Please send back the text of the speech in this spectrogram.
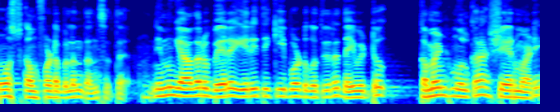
ಮೋಸ್ಟ್ ಕಂಫರ್ಟಬಲ್ ಅಂತ ಅನಿಸುತ್ತೆ. ನಿಮ್ಗೆ ಯಾವ್ದಾದ್ರು ಬೇರೆ ಈ ರೀತಿ ಕೀಬೋರ್ಡ್ ಗೊತ್ತಿದ್ರೆ ದಯವಿಟ್ಟು ಕಮೆಂಟ್ ಮೂಲಕ ಶೇರ್ ಮಾಡಿ.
